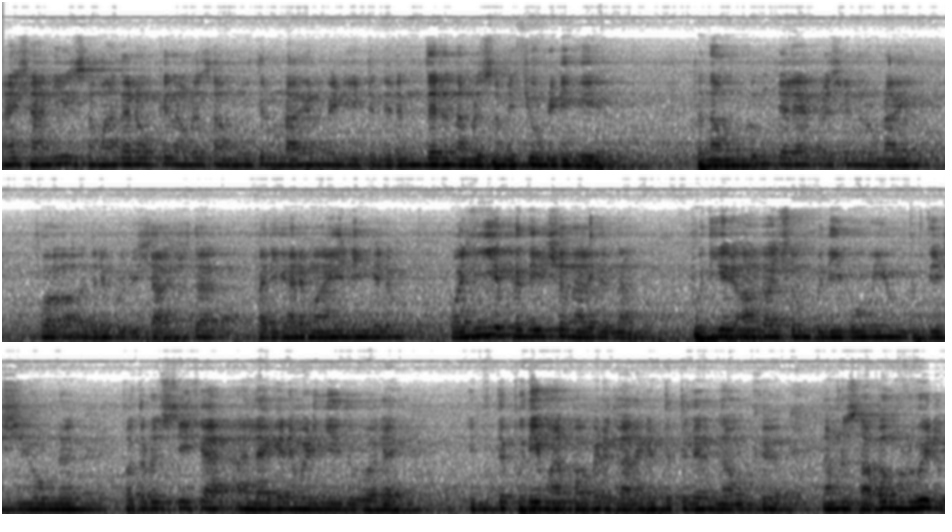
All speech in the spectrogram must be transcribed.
ആ ശാന്തിയും സമാധാനവും ഒക്കെ നമ്മുടെ സമൂഹത്തിൽ ഉണ്ടാകാൻ വേണ്ടിയിട്ട് നിരന്തരം നമ്മൾ ശ്രമിച്ചുകൊണ്ടിരിക്കുകയാണ്. അപ്പം നമുക്കും ചില പ്രശ്നങ്ങളുണ്ടായി. ഇപ്പോൾ അതിനൊക്കെ ശാശ്വത പരിഹാരമായില്ലെങ്കിലും വലിയ പ്രതീക്ഷ നൽകുന്ന പുതിയ ആകാശവും പുതിയ ഭൂമിയും പ്രതീക്ഷിച്ചുകൊണ്ട് പത്രോസിക്ക ആ ലേഖനം എഴുതിയതുപോലെ ഇന്നത്തെ പുതിയ മാർപ്പാപ്പയുടെ കാലഘട്ടത്തിൽ നമുക്ക് നമ്മൾ സഭ മുഴുവനും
